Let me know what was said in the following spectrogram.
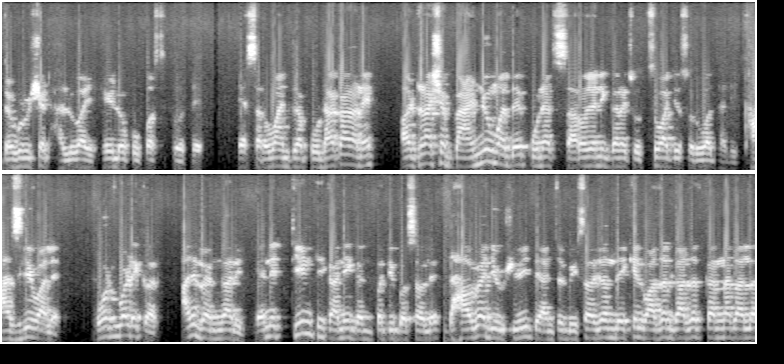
दगडूशेठ हलवाई हे लोक उपस्थित होते. या सर्वांच्या पुढाकाराने अठराशे ब्याण्णवमध्ये पुण्यात सार्वजनिक गणेश उत्सवाची सुरुवात झाली. खासगीवाले घोटबडेकर आणि रंगारी यांनी तीन ठिकाणी गणपती बसवले. दहाव्या दिवशी त्यांचं विसर्जन देखील वाजत गाजत करण्यात आलं.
